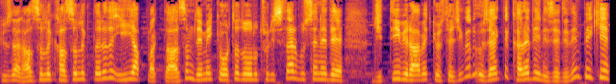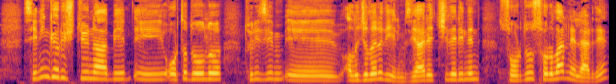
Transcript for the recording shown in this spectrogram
Güzel. Hazırlık hazırlıkları da iyi yapmak lazım. Demek ki Orta Doğulu turistler bu sene de ciddi bir rağbet gösterecekler. Özellikle Karadeniz'e dedim. Peki senin görüştüğün abi e, Orta Doğulu turizm e, alıcıları diyelim ziyaretçilerinin sorduğu sorular nelerdi?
